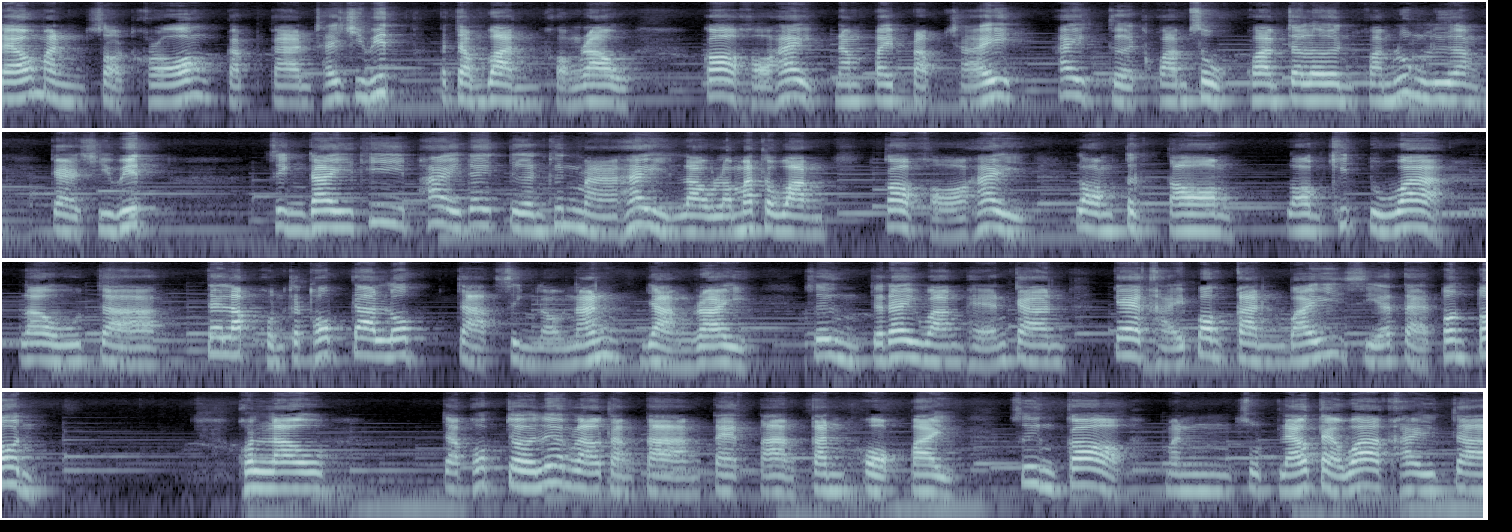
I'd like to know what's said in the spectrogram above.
แล้วมันสอดคล้องกับการใช้ชีวิตประจำวันของเรา ก็ขอให้นำไปปรับใช้ให้เกิดความสุข ความเจริญ ความรุ่งเรือง แก่ชีวิต สิ่งใดที่ไพ่ได้เตือนขึ้นมาให้เราระมัดระวัง ก็ขอให้ลองตึกตอง ลองคิดดูว่าเราจะได้รับผลกระทบด้านลบ จากสิ่งเหล่านั้นอย่างไร ซึ่งจะได้วางแผนการแก้ไขป้องกันไว้เสียแต่ต้นๆ คนเราจะพบเจอเรื่องราวต่างๆ แตกต่างกันออกไป ซึ่งก็มันสุดแล้วแต่ว่าใครจะ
